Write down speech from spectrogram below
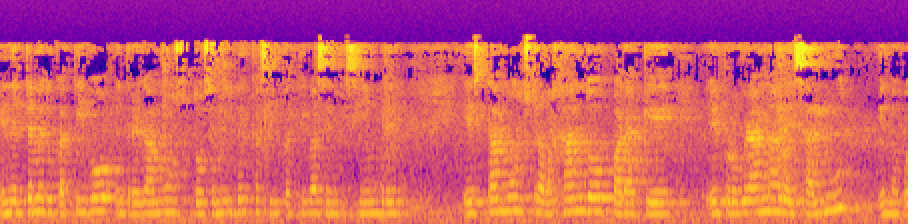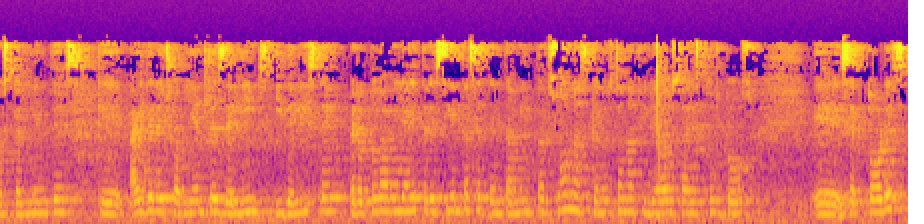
En el tema educativo entregamos 12 mil becas educativas en diciembre. Estamos trabajando para que el programa de salud en Aguascalientes, que hay derecho derechohabientes del IMSS y del ISTE, pero todavía hay 370 mil personas que no están afiliados a estos dos eh, sectores,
